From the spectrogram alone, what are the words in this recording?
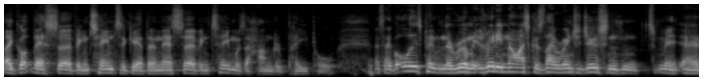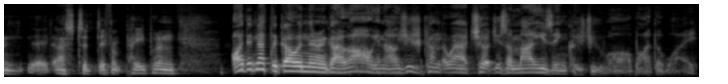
they got their serving team together, and their serving team was 100 people. And so they got all these people in the room. It was really nice because they were introducing to me, and, uh, us to different people. And I didn't have to go in there and go, oh, you know, you should come to our church. It's amazing because you are, by the way.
